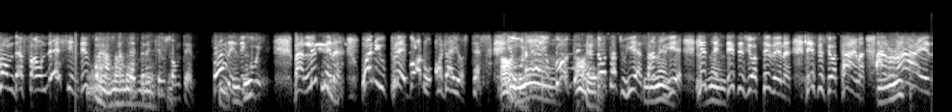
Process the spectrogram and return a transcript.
from the foundation, this boy Oh, has started drinking something. So where is he Mhm. going? But listen, uh, when you pray, God will order your steps. Oh, he will Amen. tell you, go take Oh, the yes. daughter to here, son Amen. to here. Listen, Amen. this is your season. This is your time. Mm-hmm. Arise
